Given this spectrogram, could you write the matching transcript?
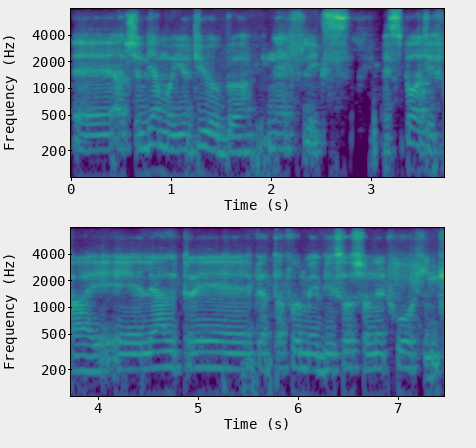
eh, accendiamo YouTube, Netflix, Spotify e le altre piattaforme di social networking,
